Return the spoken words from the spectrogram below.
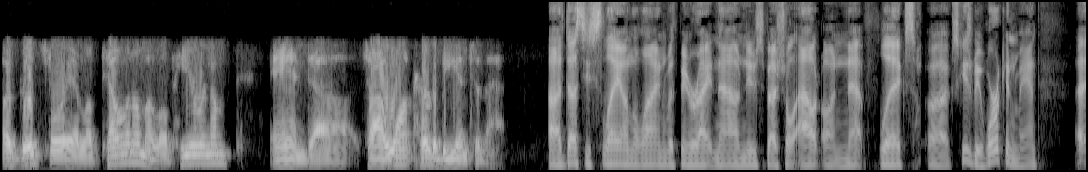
a good story. I love telling them. I love hearing them, and uh, so I want her to be into that. Uh, Dusty Slay on the line with me right now. New special out on Netflix. Uh, excuse me, Working Man. Uh,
